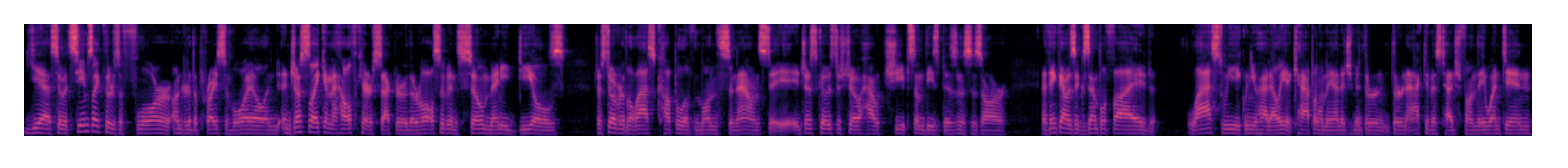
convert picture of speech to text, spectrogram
Yeah, so it seems like there's a floor under the price of oil. And, and just like in the healthcare sector, there have also been so many deals just over the last couple of months announced. It, it just goes to show how cheap some of these businesses are. I think that was exemplified last week when you had Elliott Capital Management. They're, they're an activist hedge fund. They went in,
